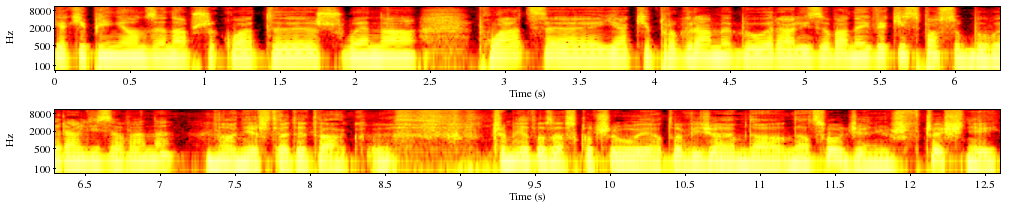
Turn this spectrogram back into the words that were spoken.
jakie pieniądze na przykład y, szły na płace, jakie programy były realizowane i w jaki sposób były realizowane? No niestety tak. Czy mnie to zaskoczyło? Ja to widziałem na, na co dzień już wcześniej,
